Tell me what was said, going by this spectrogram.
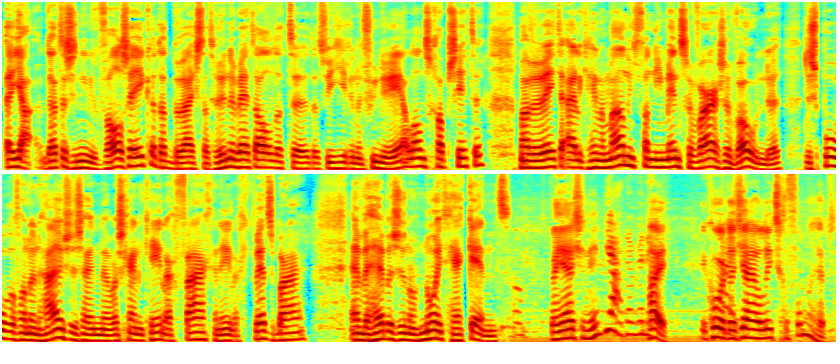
Uh, ja, dat is in ieder geval zeker. Dat bewijst dat hunnebed al, dat, uh, dat we hier in een funerair landschap zitten. Maar we weten eigenlijk helemaal niet van die mensen waar ze woonden. De sporen van hun huizen zijn uh, waarschijnlijk heel erg vaag en heel erg kwetsbaar. En we hebben ze nog nooit herkend. Oh. Ben jij Janine? Ja, daar ben ik. Hi. Ik hoor dat jij al iets gevonden hebt.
